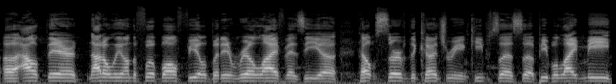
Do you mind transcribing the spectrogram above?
uh, out there, not only on the football field but in real life as he uh, helps serve the country and keeps us uh, people like me,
